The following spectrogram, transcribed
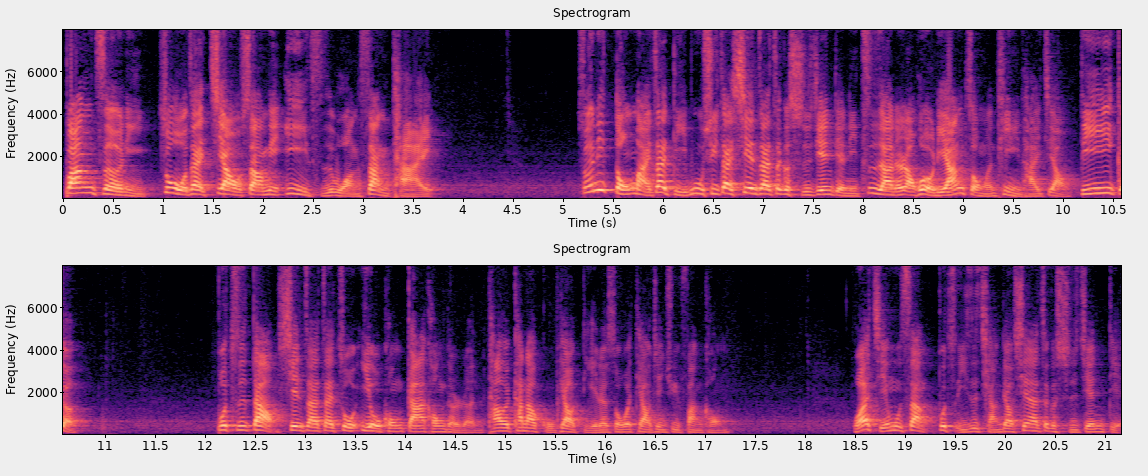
帮着你坐在轿上面一直往上抬。所以你懂买在底部区，在现在这个时间点，你自然而然会有两种人替你抬轿。第一个，不知道现在在做右空嘎空的人，他会看到股票跌的时候会跳进去放空。我在节目上不止一次强调，现在这个时间点。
